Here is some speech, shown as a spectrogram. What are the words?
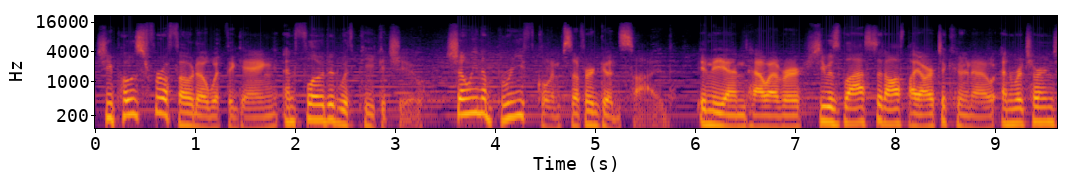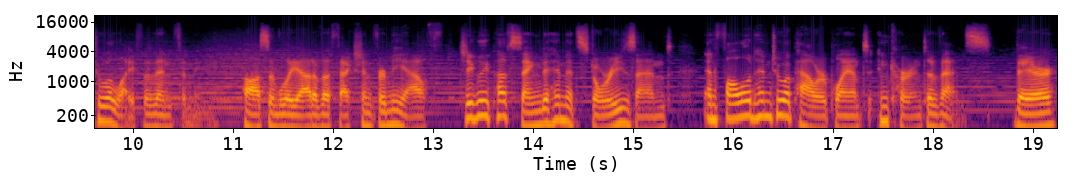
she posed for a photo with the gang and floated with Pikachu, showing a brief glimpse of her good side. In the end, however, she was blasted off by Articuno and returned to a life of infamy. Possibly out of affection for Meowth, Jigglypuff sang to him at Story's End and followed him to a power plant in current events. There,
